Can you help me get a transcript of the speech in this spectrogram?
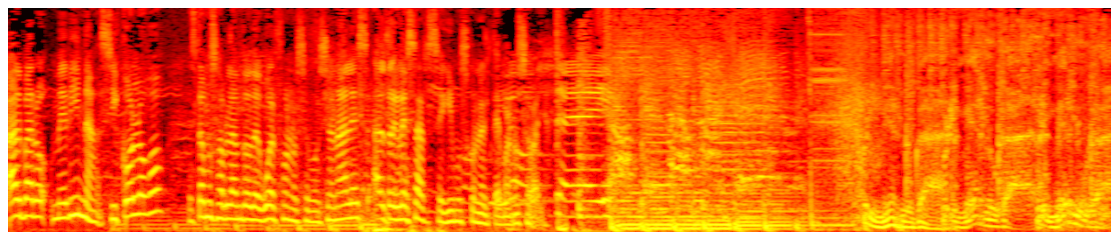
Álvaro Medina, psicólogo. Estamos hablando de huérfanos emocionales. Al regresar, seguimos con el tema. No se vaya. Primer lugar, primer lugar, primer lugar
